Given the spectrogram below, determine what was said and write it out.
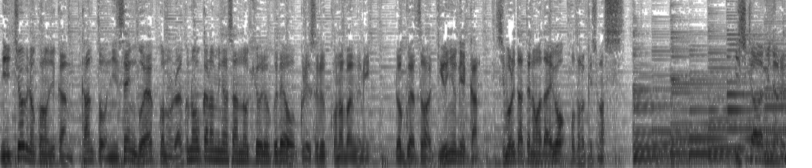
日曜日のこの時間関東2500個の酪農家の皆さんの協力でお送りするこの番組。6月は牛乳月間。絞りたての話題をお届けします。石川みのる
